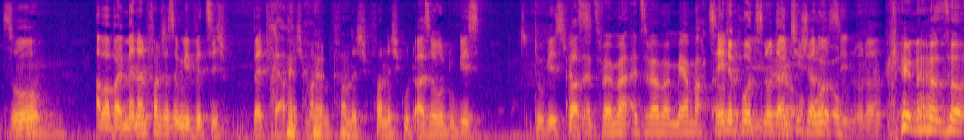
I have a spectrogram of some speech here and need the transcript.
So. Aber bei Männern fand ich das irgendwie witzig, bettfertig machen, fand ich, fand ich gut. Also du gehst, du gehst was. Als, als, wenn man, als wenn man mehr macht. Zähne putzen die, und dein äh, T-Shirt oh, oh, ausziehen, oder? Genau so.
